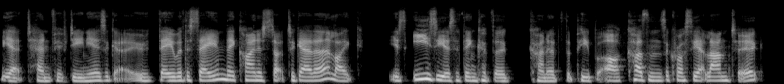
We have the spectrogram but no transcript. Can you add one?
yeah, 10, 15 years ago, they were the same. They kind of stuck together. Like, it's easy as to think of the kind of the people, our cousins across the Atlantic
